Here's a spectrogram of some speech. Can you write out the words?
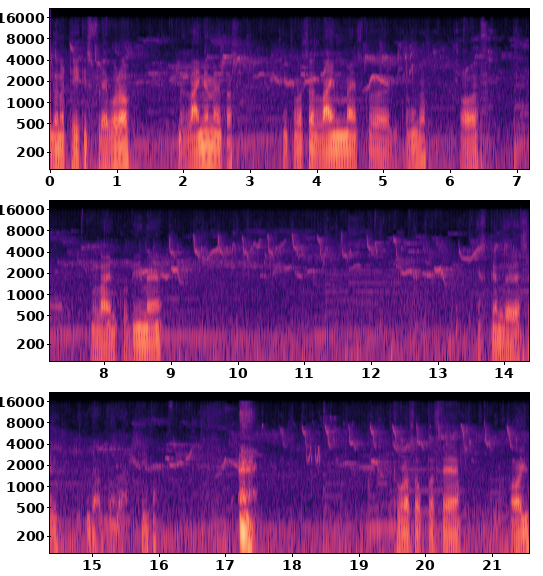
gonna take is flavour of मैं लाइम है मेरे पास। ये थोड़ा सा लाइम मैं इसको करूँगा। और लाइम को भी मैं इसके अंदर ऐसे ही डाल दूँगा। ठीक है? थोड़ा सा ऊपर से ऑयल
